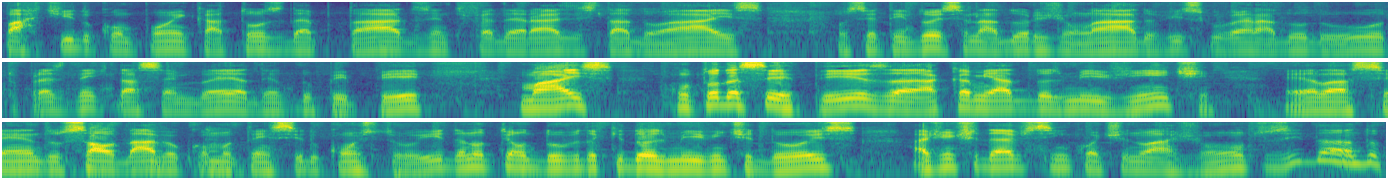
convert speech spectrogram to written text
partido compõe 14 deputados, entre federais e estaduais. Você tem dois senadores de um lado, vice-governador do outro, presidente da Assembleia dentro do PP. Mas, com toda certeza, a caminhada de 2020 ela sendo saudável como tem sido construída, não tenho dúvida que 2022 a gente deve sim continuar juntos e dando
